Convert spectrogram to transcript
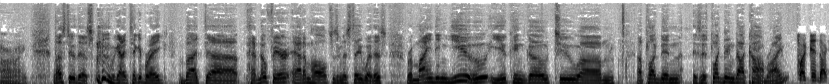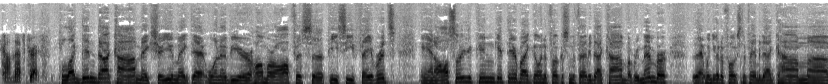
All right. Let's do this. we got to take a break, but uh, have no fear. Adam Holz is going to stay with us, reminding you you can go to um, uh, plugged in. Is this pluggedin.com, right? Pluggedin.com. That's correct. Pluggedin.com. Make sure you make that one of your home or office uh, PC favorites. And also, you can get there by going to focusonthefamily.com. But remember that when you go to focusonthefamily.com, uh,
